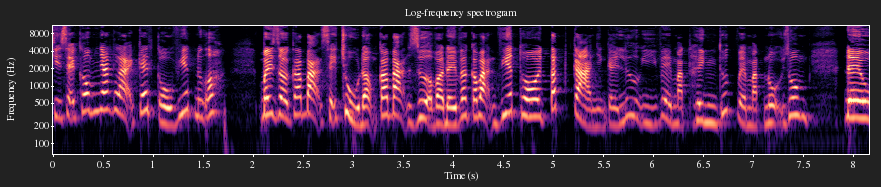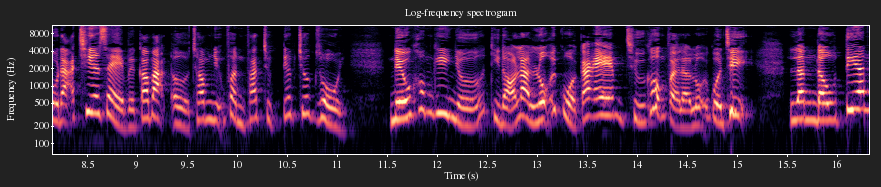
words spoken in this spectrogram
Chị sẽ không nhắc lại kết cấu viết nữa. Bây giờ các bạn sẽ chủ động các bạn dựa vào đấy và các bạn viết thôi. Tất cả những cái lưu ý về mặt hình thức, về mặt nội dung Đều đã chia sẻ với các bạn ở trong những phần phát trực tiếp trước rồi. Nếu không ghi nhớ thì đó là lỗi của các em chứ không phải là lỗi của chị. Lần đầu tiên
